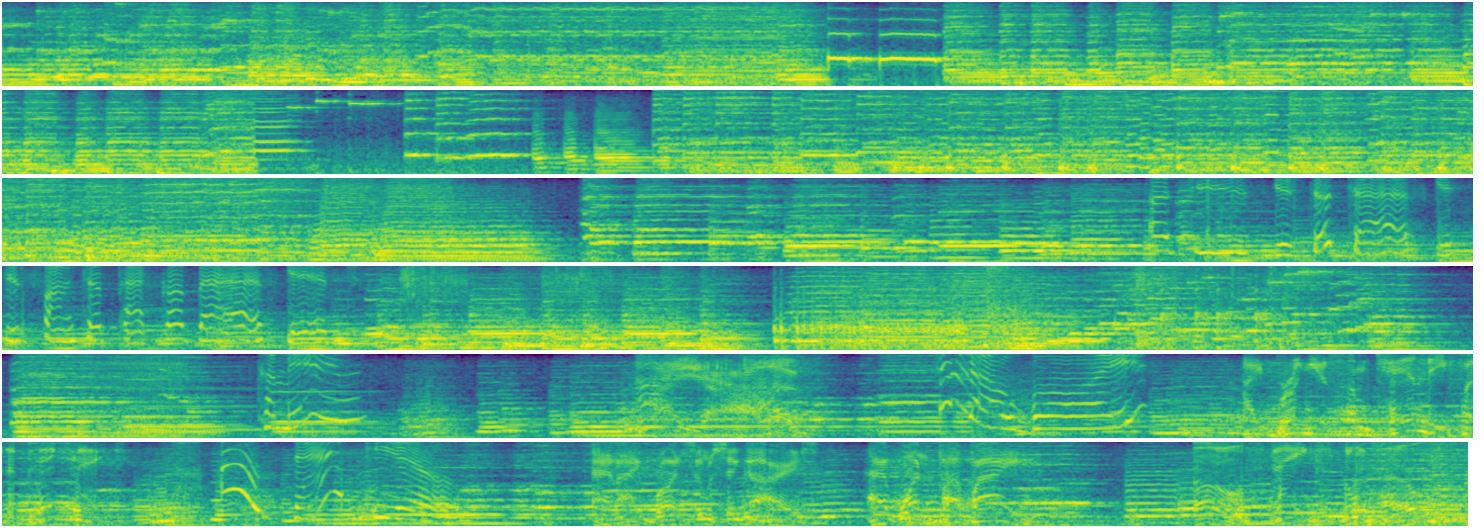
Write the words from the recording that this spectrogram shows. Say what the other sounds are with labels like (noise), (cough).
A bring you some candy for the picnic. Oh, thank you. And I brought some cigars. Have one, Popeye? Oh, thanks, Bluto.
